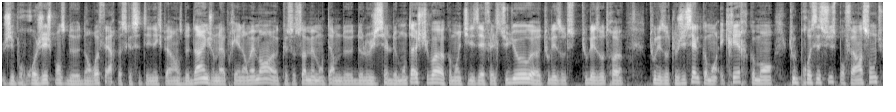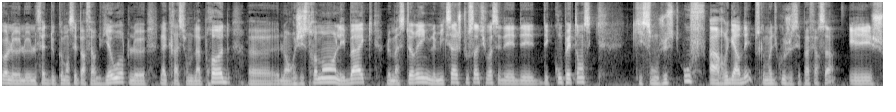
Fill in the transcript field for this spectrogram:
j'ai pour projet, je pense, d'en refaire parce que c'était une expérience de dingue. J'en ai appris énormément, euh, que ce soit même en termes de, de logiciels de montage, tu vois, comment utiliser FL Studio, euh, tous, les autres, tous, les autres, euh, tous les autres logiciels, comment écrire, comment tout le processus pour faire un son, tu vois, le, le, fait de commencer par faire du yaourt, la création de la prod, l'enregistrement, les bacs, le mastering, le mixage, tout ça, tu vois, c'est des, des, des compétences qui sont juste ouf à regarder parce que moi, du coup, je sais pas faire ça et je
